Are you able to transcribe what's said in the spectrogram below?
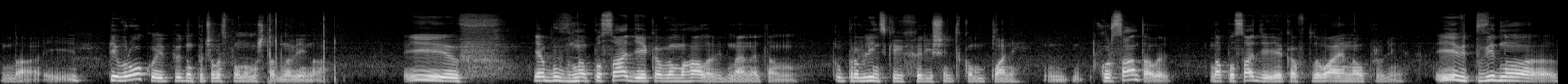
Да, і півроку, і відповідно, почалась повномасштабна війна. І я був на посаді, яка вимагала від мене там управлінських рішень в такому плані. Курсант, але на посаді, яка впливає на управління. І відповідно,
